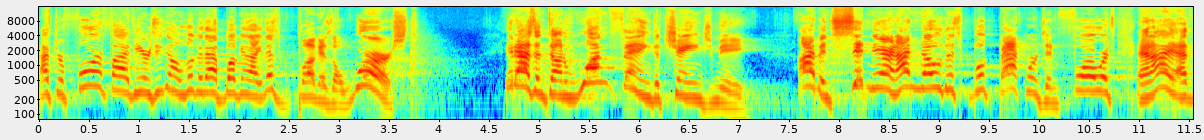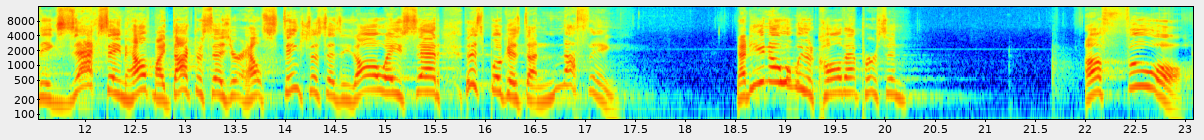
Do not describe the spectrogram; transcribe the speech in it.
After four or five years, he's going to look at that book and like, this book is the worst. It hasn't done one thing to change me. I've been sitting here and I know this book backwards and forwards, and I have the exact same health. My doctor says your health stinks just as he's always said. This book has done nothing. Now, do you know what we would call that person? A fool.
